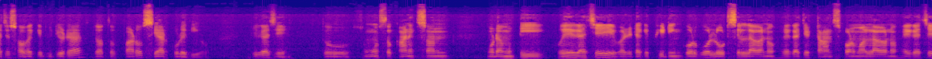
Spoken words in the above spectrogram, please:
আছে, সবাইকে ভিডিওটা যত পারো শেয়ার করে দিও। ঠিক আছে? তো সমস্ত কানেকশন মোটামুটি হয়ে গেছে। এবার এটাকে ফিটিং করব। লোড সেল লাগানো হয়ে গেছে ট্রান্সফরমার লাগানো হয়ে গেছে।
